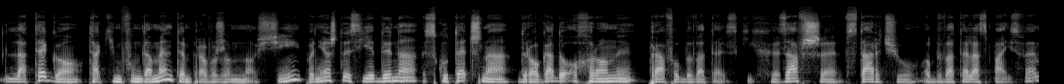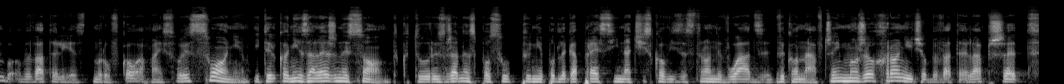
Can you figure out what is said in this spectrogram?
dlatego takim fundamentem praworządności, ponieważ to jest jedyna skuteczna droga do ochrony praw obywatelskich. Zawsze w starciu obywatela z państwem, bo obywatel jest mrówką, a państwo jest słoniem. I tylko niezależny sąd, który w żaden sposób nie podlega presji, naciskowi ze strony władzy wykonawczej, może ochronić obywatela przed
